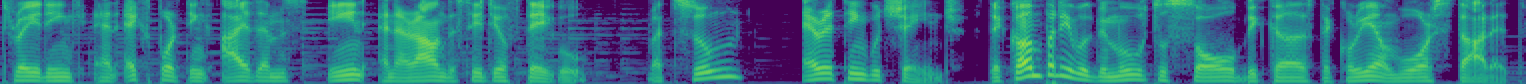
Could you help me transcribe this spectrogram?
trading and exporting items in and around the city of Daegu. But soon, everything would change. The company would be moved to Seoul because the Korean War started.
